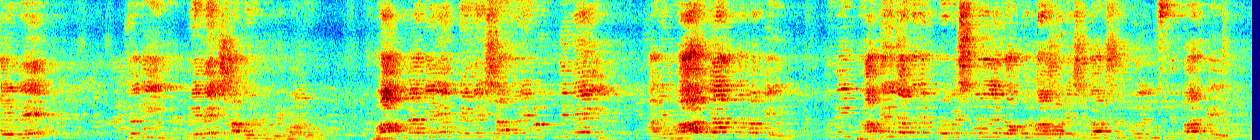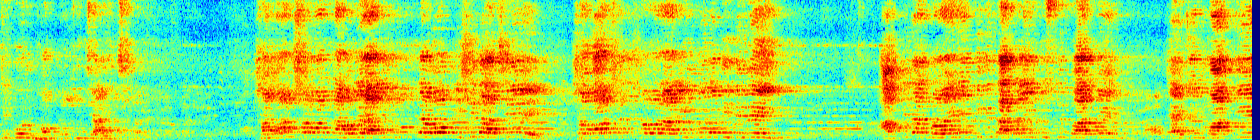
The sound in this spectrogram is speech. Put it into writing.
জেনে যদি প্রেমের সাগরে ডুবে মরো, ভাবনা জেনে প্রেমের সাগরে ডুবতে নেই আগে ভাব জানতে হবে। তুমি ভাবের জগতে প্রবেশ করলে তখন আসলে সে দর্শন করে বুঝতে পারবে যে কোন ভক্ত কি চাইছে। সমান সমান না হলে আলিঙ্গন দেওয়া নিষেধ আছে। সবার সাথে সবার আলিঙ্গনও দিতে নেই। আপনি তার নয়নের দিকে তাকালেই বুঝতে পারবেন, একজন মাকে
